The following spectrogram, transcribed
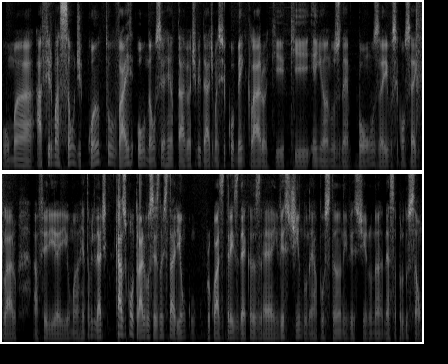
uma afirmação de quanto vai ou não ser rentável a atividade, mas ficou bem claro aqui que em anos, né, bons aí você consegue, claro, aferir aí uma rentabilidade. Caso contrário, vocês não estariam com, por quase três décadas é, investindo, né, apostando, investindo na, nessa produção.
